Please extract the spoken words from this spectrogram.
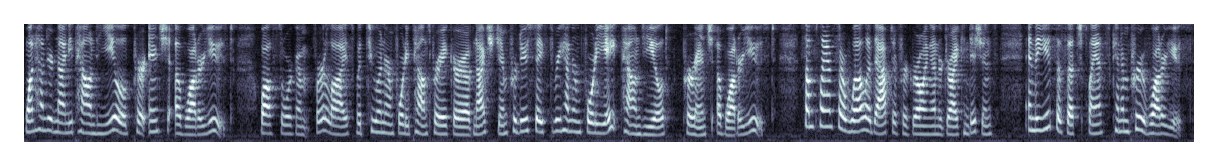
190 pound yield per inch of water used, while sorghum fertilized with 240 pounds per acre of nitrogen produced a 348 pound yield per inch of water used. Some plants are well adapted for growing under dry conditions, and the use of such plants can improve water use.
